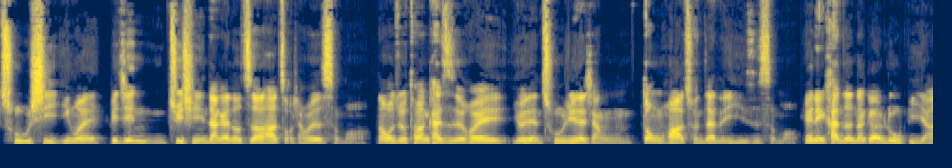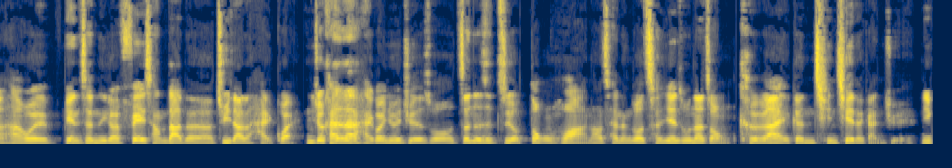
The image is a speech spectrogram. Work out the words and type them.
出戏，因为毕竟剧情你大概都知道它走向会是什么，那我就突然开始会有点出戏的想，动画存在的意义是什么？因为你看着那个卢比啊，它会变成一个非常大的、巨大的海怪，你就看着那个海怪，你就会觉得说，真的是只有动画，然后才能够呈现出那种可爱跟亲切的感觉。你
